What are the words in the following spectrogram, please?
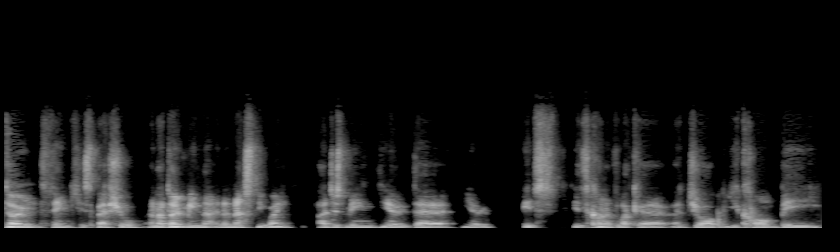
don't think you're special, and I don't mean that in a nasty way. I just mean you know, they're you know, it's it's kind of like a, a job. You can't be.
